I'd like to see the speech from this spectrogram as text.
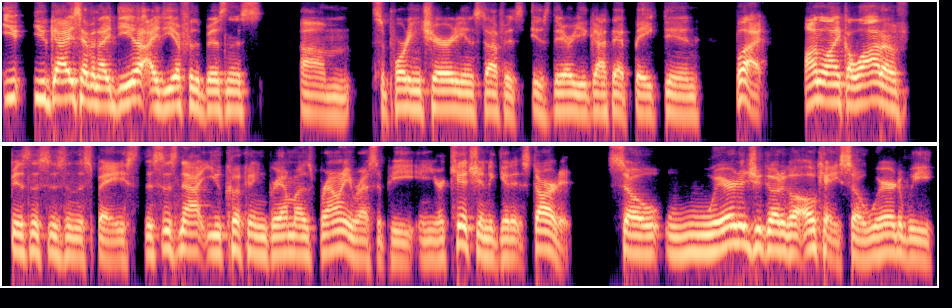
you, you guys have an idea, idea for the business. Um, supporting charity and stuff is is there. You got that baked in. But unlike a lot of businesses in the space, this is not you cooking grandma's brownie recipe in your kitchen to get it started. So where did you go to go? Okay, so where do we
